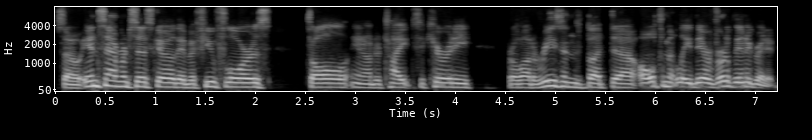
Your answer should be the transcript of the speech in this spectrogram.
So in San Francisco, they have a few floors. It's all you know under tight security for a lot of reasons, but uh, ultimately they're vertically integrated.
